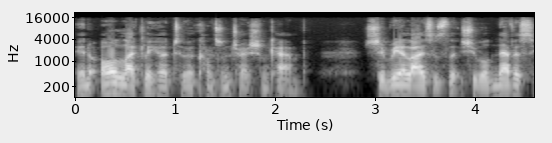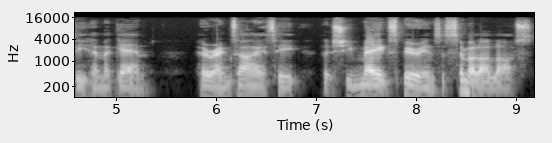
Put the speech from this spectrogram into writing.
in all likelihood to a concentration camp. She realizes that she will never see him again. Her anxiety that she may experience a similar loss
